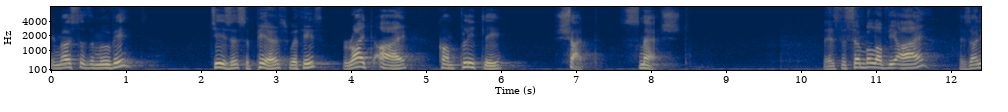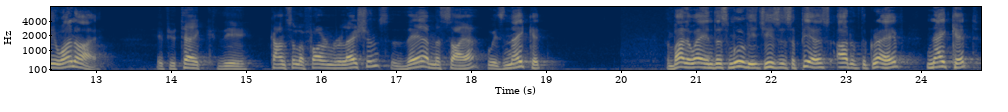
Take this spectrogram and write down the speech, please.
In most of the movie, Jesus appears with his right eye completely shut, smashed. There's the symbol of the eye. There's only one eye. If you take the Council of Foreign Relations, their Messiah, who is naked, and by the way, in this movie, Jesus appears out of the grave naked.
